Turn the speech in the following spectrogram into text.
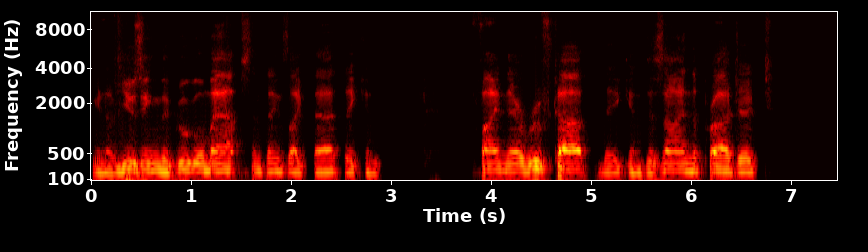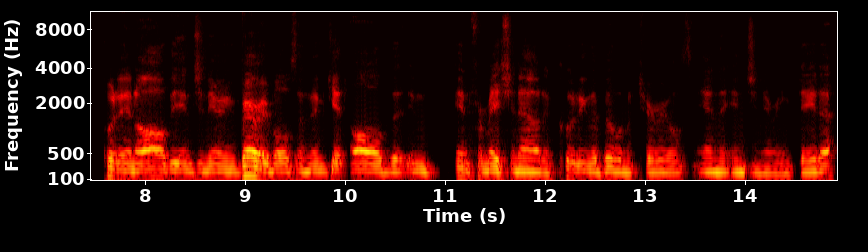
you know, using the Google Maps and things like that, they can find their rooftop, they can design the project, put in all the engineering variables, and then get all the in, information out, including the bill of materials and the engineering data.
